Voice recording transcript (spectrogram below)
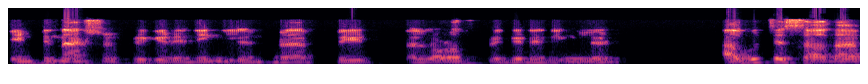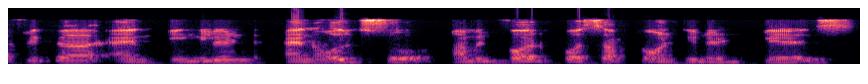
international cricket in England, but I've played a lot of cricket in England. I would say South Africa and England, and also I mean for for subcontinent players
